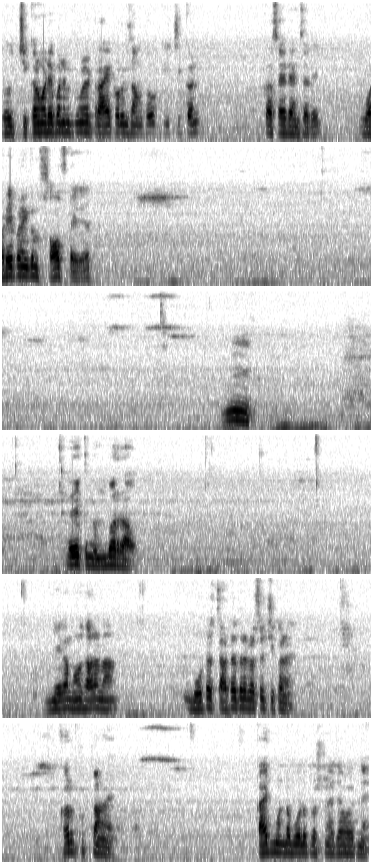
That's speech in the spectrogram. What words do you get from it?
तो चिकन वडे पण मी तुम्हाला ट्राय करून सांगतो की चिकन कसं आहे त्यांचं ते. वडे पण एकदम सॉफ्ट आहे यात हम्म. एक नंबर राव. मी एका माणूस आला ना बोटं चाटत राहील असं चिकन आहे. खर खूप छान आहे. काहीच म्हटलं बोलू प्रश्न याच्यावर होत नाही.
